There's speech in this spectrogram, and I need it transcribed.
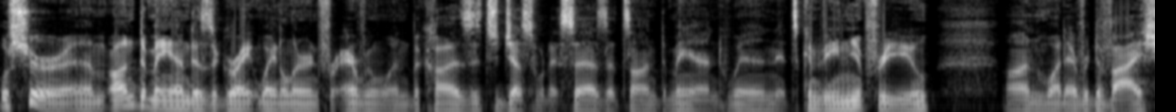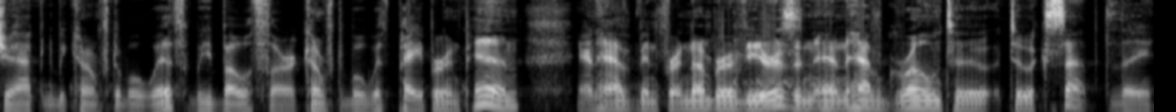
Well, sure. Um, on demand is a great way to learn for everyone because it's just what it says. It's on demand when it's convenient for you on whatever device you happen to be comfortable with. We both are comfortable with paper and pen and have been for a number of years and, and have grown to, to accept the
